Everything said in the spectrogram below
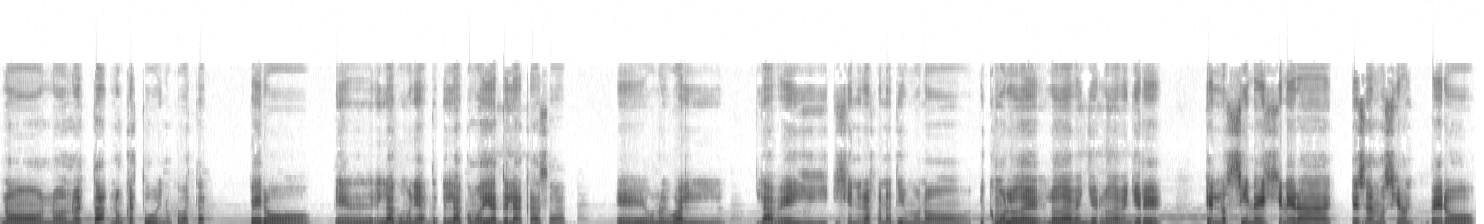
no, no, no está, nunca estuvo y nunca va a estar, pero eh, en la comunidad, en la comodidad de la casa, uno igual la ve y, y genera fanatismo, no, es como lo de lo de Avenger, lo de Avenger eh, en los cines genera esa emoción, pero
